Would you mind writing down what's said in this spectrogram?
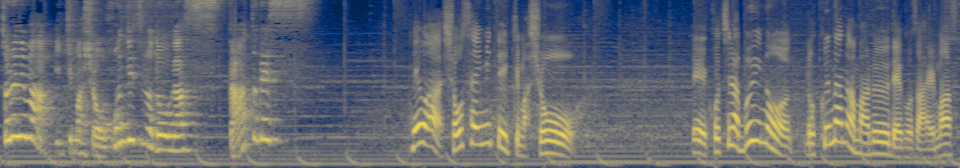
それでは行きましょう。本日の動画スタートです。では詳細見ていきましょう。えこちら V の670でございます。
